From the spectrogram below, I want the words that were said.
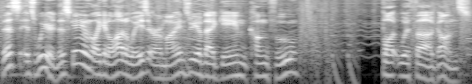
This, it's weird. This game, like, in a lot of ways, it reminds me of that game Kung Fu, but with, uh, guns.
